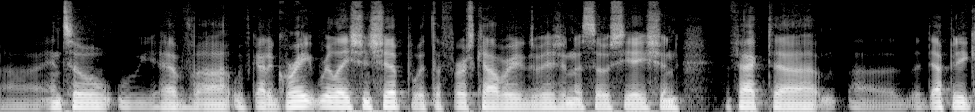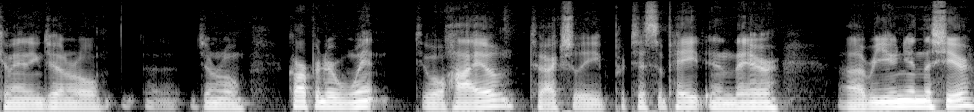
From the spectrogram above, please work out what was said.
uh, and so we have uh, we've got a great relationship with the First Cavalry Division Association. In fact, uh, uh, the Deputy Commanding General General Carpenter went to Ohio to actually participate in their uh, reunion this year.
